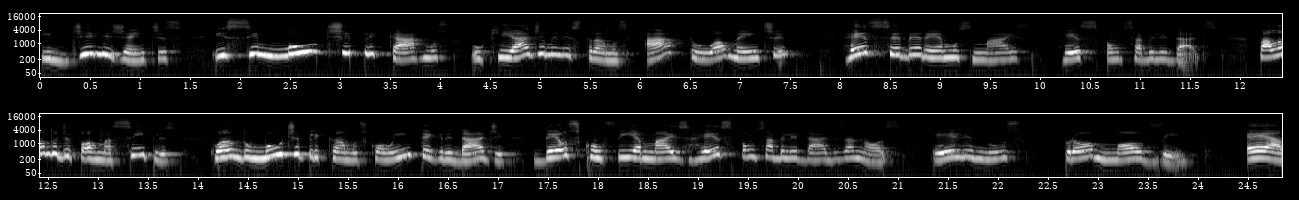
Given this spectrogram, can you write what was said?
e diligentes, e se multiplicarmos o que administramos atualmente, receberemos mais responsabilidades. Falando de forma simples, quando multiplicamos com integridade, Deus confia mais responsabilidades a nós. Ele nos promove. É, a,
